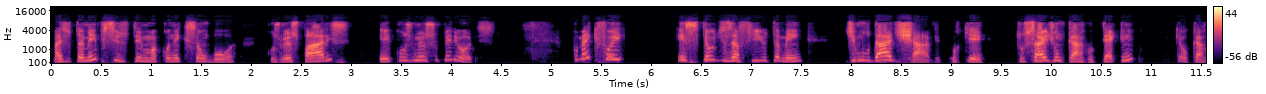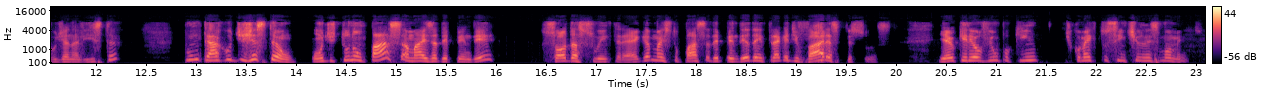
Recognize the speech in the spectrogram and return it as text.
mas eu também preciso ter uma conexão boa com os meus pares e com os meus superiores. Como é que foi esse teu desafio também de mudar de chave? Porque tu sai de um cargo técnico, que é o cargo de analista, para um cargo de gestão, onde tu não passa mais a depender só da sua entrega, mas tu passa a depender da entrega de várias pessoas. E aí eu queria ouvir um pouquinho de como é que tu sentiu nesse momento.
